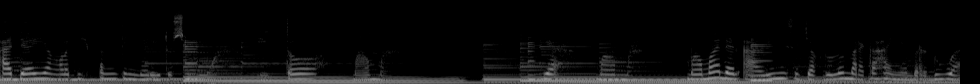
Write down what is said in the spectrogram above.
ada yang lebih penting dari itu semua, yaitu Mama. Ya, Mama. Mama dan Ali sejak dulu mereka hanya berdua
